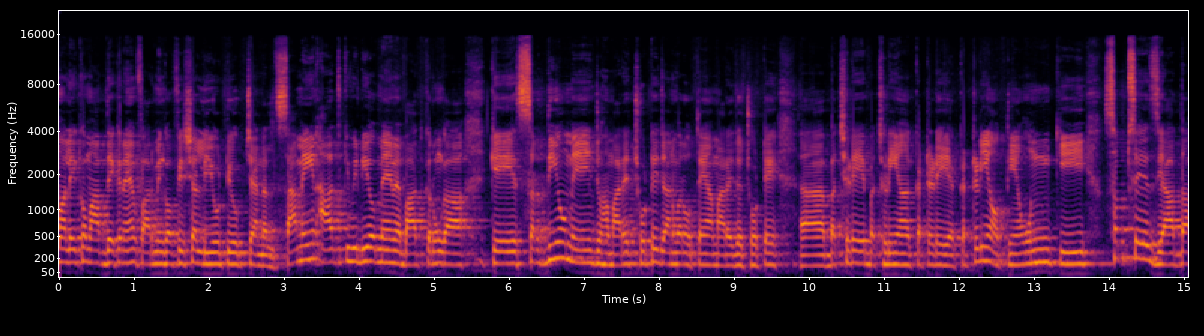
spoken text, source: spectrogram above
वालेकुम आप देख रहे हैं फ़ार्मिंग ऑफिशियल यूट्यूब चैनल सामीन, आज की वीडियो में मैं बात करूँगा कि सर्दियों में जो हमारे छोटे जानवर होते हैं, हमारे जो छोटे बछड़े, बछड़ियाँ, कटड़े या कटड़ियाँ होती हैं, उनकी सबसे ज़्यादा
